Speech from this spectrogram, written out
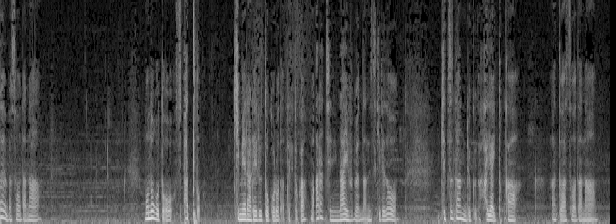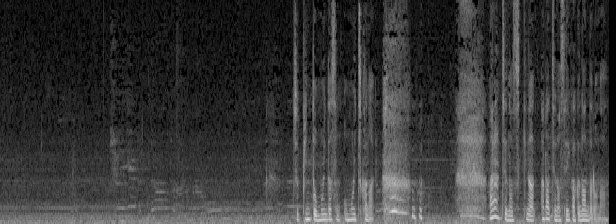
例えばそうだな。物事をスパッと決められるところだったりとか、まあ、アにない部分なんですけれど決断力が速いとか。あとはそうだな。ちょっとピンと思い出さ思いつかない。アラチェの好きなアラチェの性格なんだろうな。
